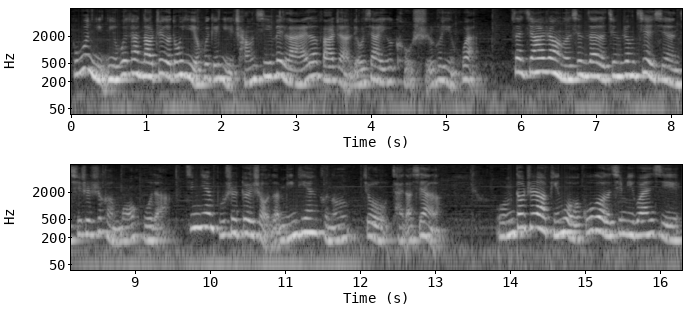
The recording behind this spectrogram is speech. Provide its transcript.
不过你你会看到这个东西也会给你长期未来的发展留下一个口实和隐患。再加上呢，现在的竞争界限其实是很模糊的，今天不是对手的，明天可能就踩到线了。我们都知道苹果和 Google 的亲密关系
